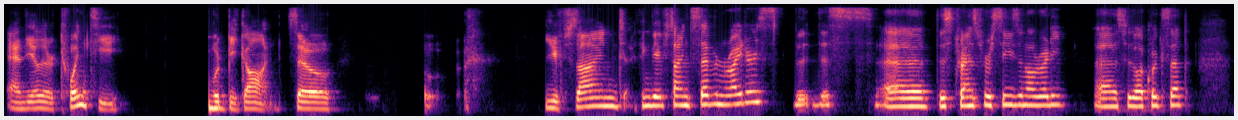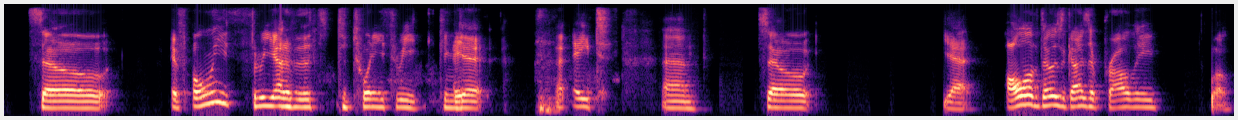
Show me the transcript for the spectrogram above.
and the other twenty would be gone. So you've signed, I think they've signed seven riders th- this uh, this transfer season already, uh, Soudal Quickstep. So if only three out of the t- 23 can Eight. get uh, eight, um, so yeah, all of those guys are probably well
